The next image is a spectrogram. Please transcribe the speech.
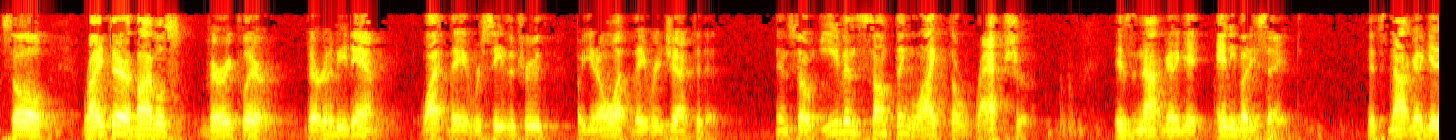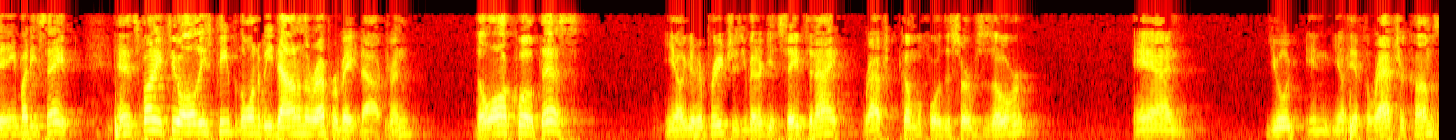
So, right there, the Bible's very clear. They're going to be damned. Why? They received the truth, but you know what? They rejected it. And so even something like the rapture is not going to get anybody saved. It's not going to get anybody saved. And it's funny too, all these people that want to be down on the reprobate doctrine, they'll all quote this. You know, you hear preachers, you better get saved tonight. Rapture come before the service is over. And you'll, and, you know, if the rapture comes,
